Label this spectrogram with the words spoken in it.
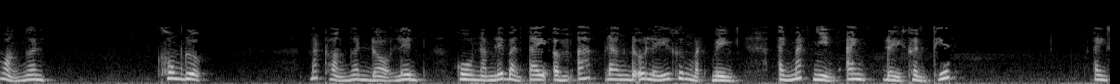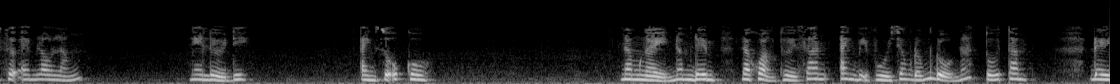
Hoàng Ngân. Không được. Mắt Hoàng Ngân đỏ lên, cô nắm lấy bàn tay ấm áp đang đỡ lấy gương mặt mình, ánh mắt nhìn anh đầy khẩn thiết. Anh sợ em lo lắng. Nghe lời đi. Anh dỗ cô. Năm ngày, năm đêm là khoảng thời gian anh bị vùi trong đống đổ nát tối tăm. Đây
